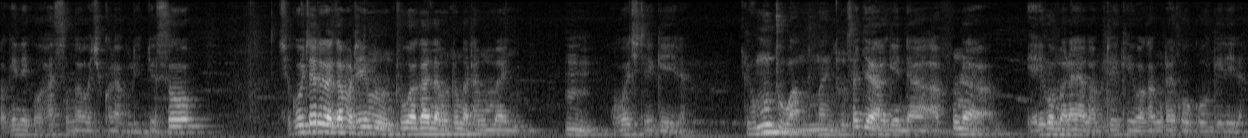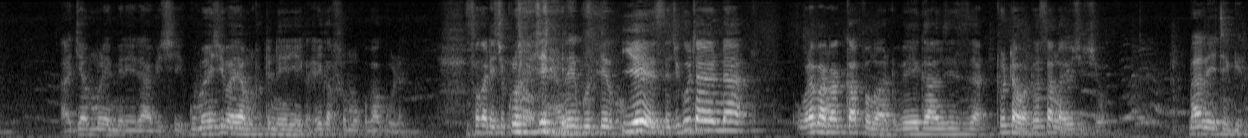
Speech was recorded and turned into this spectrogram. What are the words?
Wagende ku haso nga wekikola bulijjo. So kikulu kyate nagamba teri muntu aganza muntu nga tamumanyi oba okitegeera omuntu wamumanyi omusajja agenda afuna eriko malaya nga muteeka ewaka nga tandika okwogerera ajja mulemerera biki gumanyi kiba yamututte naye eri kafumu okubagula so kati ekikulu yes ekikulu kyayonna olaba nga kapo bantu beeganzizza totawa tosangayo kikyo. Baba beetegedde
